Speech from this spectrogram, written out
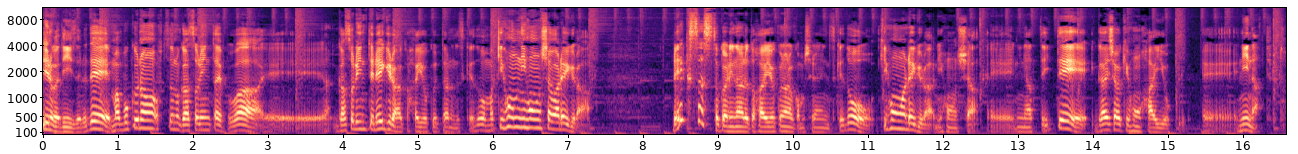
っていうのがディーゼルで、まあ、僕の普通のガソリンタイプは、えー、ガソリンってレギュラーか廃屋ってあるんですけど、まあ、基本日本車はレギュラー。レクサスとかになると廃屋なのかもしれないんですけど、基本はレギュラー、日本車、えー、になっていて、外車は基本廃屋、えー、になってると。っ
